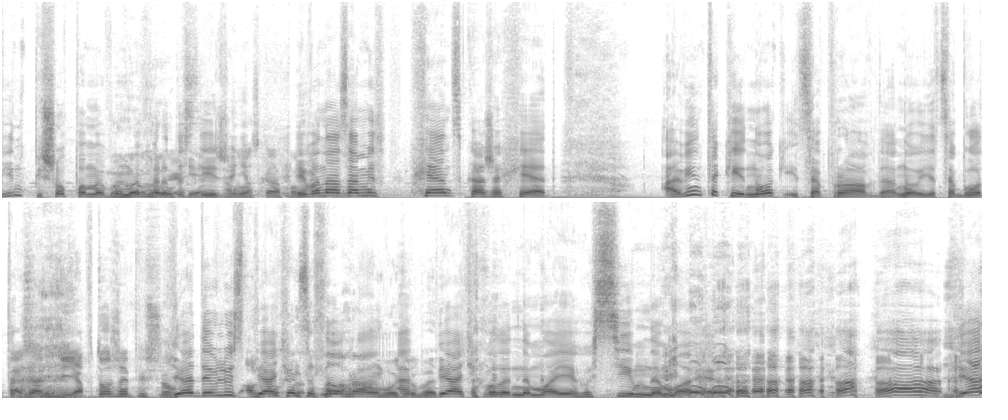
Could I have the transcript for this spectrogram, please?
він пішов помив Помив руки перед дослідженням. І вона замість hands каже head. А він такий нок, і це правда. Ну, і це було так реально. Я б теж пішов. Я дивлюсь, А 5 вдруг енцефалограму будуть робити? 5 хвилин немає, його 7 немає. Я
